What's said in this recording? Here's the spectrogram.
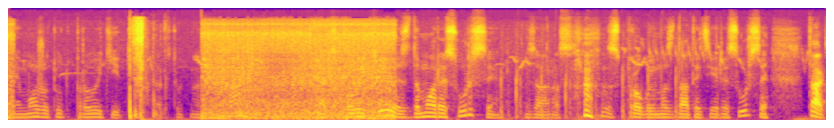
я не можу тут пролетіти. Так, тут наш камінь. Так, полетіли, здамо ресурси зараз. Спробуємо здати ці ресурси. Так,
